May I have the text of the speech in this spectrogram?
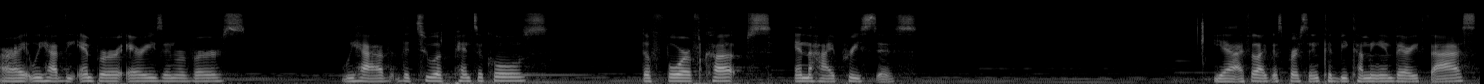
All right. We have the Emperor Aries in reverse we have the Two of Pentacles, the Four of Cups, and the High Priestess. Yeah, I feel like this person could be coming in very fast.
